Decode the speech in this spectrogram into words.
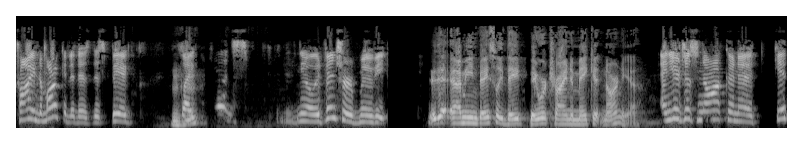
trying to market it as this big, Mhm. like, kids, you know, adventure movie. I mean, basically they, they were trying to make it Narnia. And you're just not gonna get,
